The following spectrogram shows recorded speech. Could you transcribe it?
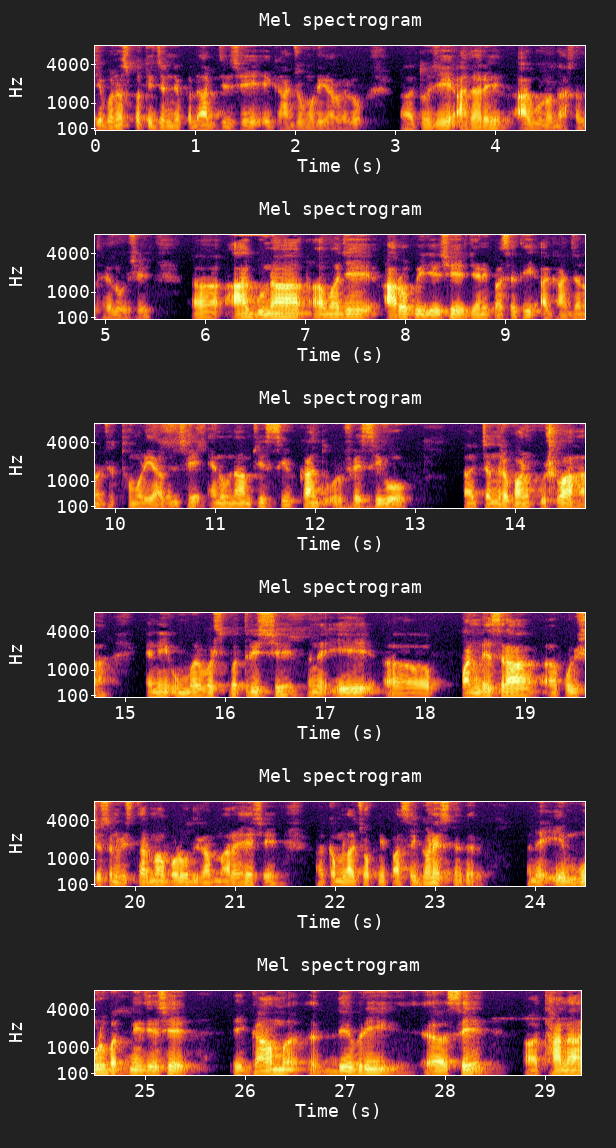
જે વનસ્પતિજન્ય પદાર્થ જે છે એ ગાંજો મળી આવેલો. તો જે આધારે આ ગુનો દાખલ થયેલો છે. આ ગુનામાં જે આરોપી જે છે જેની પાસેથી આ ગાંજાનો જથ્થો મળી આવેલ છે, એનું નામ છે શિવકાંત ઉર્ફે શિવો ચંદ્રપાણ કુશવાહા. એની ઉંમર વર્ષ બત્રીસ છે અને એ પાંડેસરા પોલીસ સ્ટેશન વિસ્તારમાં વડોદ ગામમાં રહે છે કમલા ચોકની પાસે ગણેશનગર. અને એ મૂળ વતની જે છે, એ ગામ દેવરી સે થાના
